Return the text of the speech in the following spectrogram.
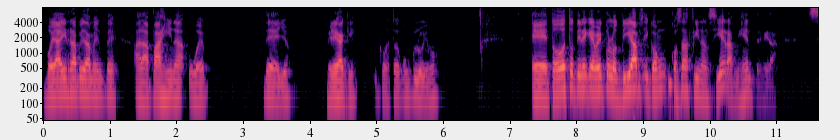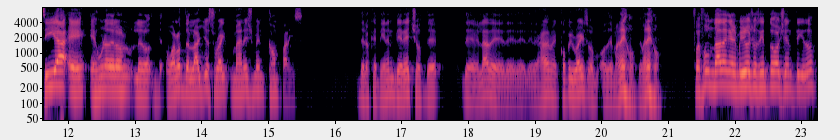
Voy a ir rápidamente a la página web de ellos. Miren aquí, y con esto concluimos. Eh, todo esto tiene que ver con los DApps y con cosas financieras, mi gente. Mira, CIAE es una de los, de los one of the largest right management companies de los que tienen derechos de, de ¿verdad? De, de, de copyrights o, de manejo, de manejo. Fue fundada en el 1882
